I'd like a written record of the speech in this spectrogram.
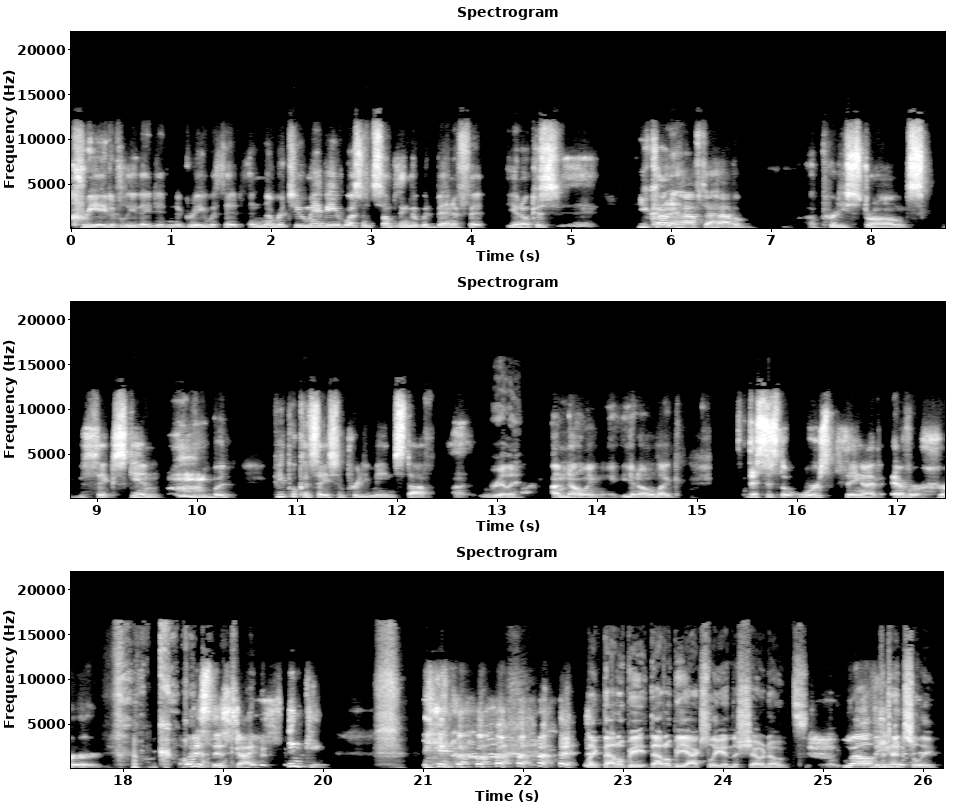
creatively they didn't agree with it, and number two, maybe it wasn't something that would benefit. You know, because you kind of have to have a a pretty strong, thick skin, but people can say some pretty mean stuff. Uh, really? Unknowingly, you know, like this is the worst thing I've ever heard. Oh, what is this guy thinking? You know? like that'll be that'll be actually in the show notes. Well, potentially you get,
